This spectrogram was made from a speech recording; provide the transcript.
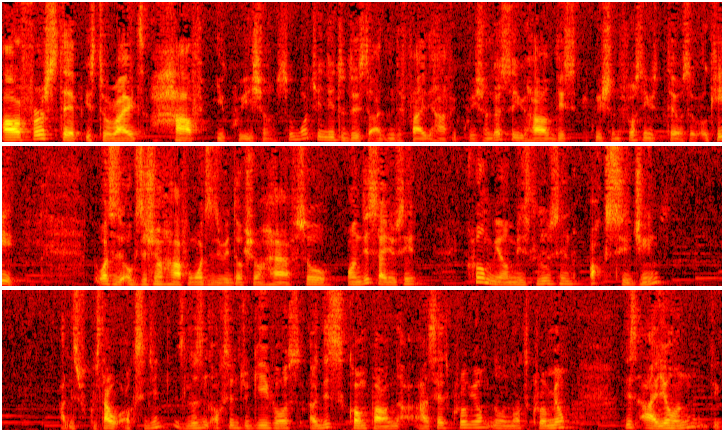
Our first step is to write half equation. So what you need to do is to identify the half equation. Let's say you have this equation. The first thing you tell yourself, okay, what is the oxidation half and what is the reduction half? So on this side you see chromium is losing oxygen. At least we could start with oxygen. It's losing oxygen to give us uh, this compound. I said chromium. No, not chromium. This ion, the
